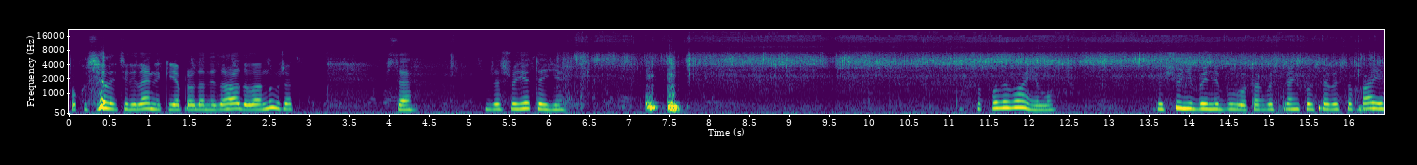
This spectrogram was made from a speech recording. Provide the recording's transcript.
покосили цілі леники, я правда не загадувала, ну вже все. Вже що є, те є. Так що поливаємо. Дощу ніби не було, так бистренько все висохає.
